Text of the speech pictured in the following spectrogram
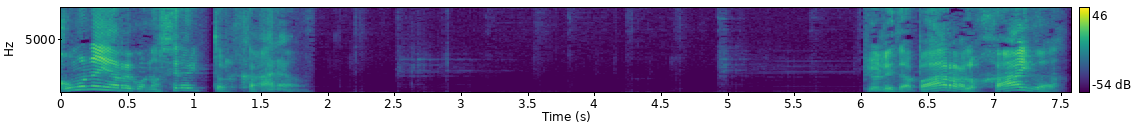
¿Cómo no hay a reconocer a Víctor Jara? Violeta Parra, los Jaivas,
